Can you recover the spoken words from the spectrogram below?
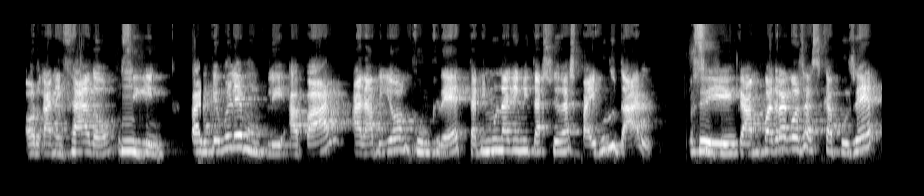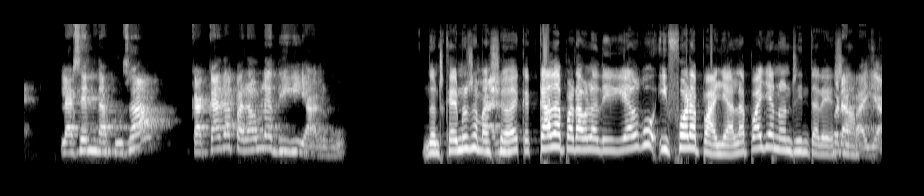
organizado, o sigui, per què volem omplir? A part, a l'avió en concret tenim una limitació d'espai brutal. O Sí, sigui, sí. que amb quatre coses que posem les hem de posar que cada paraula digui alguna cosa. Doncs quedem-nos amb això, eh? que cada paraula digui alguna cosa i fora palla. La palla no ens interessa. Fora palla.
